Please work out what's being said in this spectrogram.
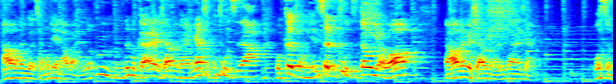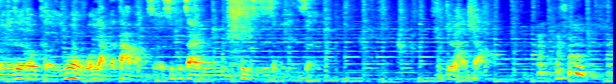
然后那个宠物店老板就说：“嗯，你那么可爱的小女孩，你要什么兔子啊？我各种颜色的兔子都有哦。”然后那个小女孩就跟他讲。我什么颜色都可以，因为我养的大蟒蛇是不在乎兔子是什么颜色。你觉得好笑？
